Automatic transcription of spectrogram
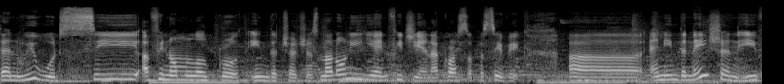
then we would see a phenomenal growth in the churches, not only here in Fiji and across the Pacific. Uh, and in the nation, if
